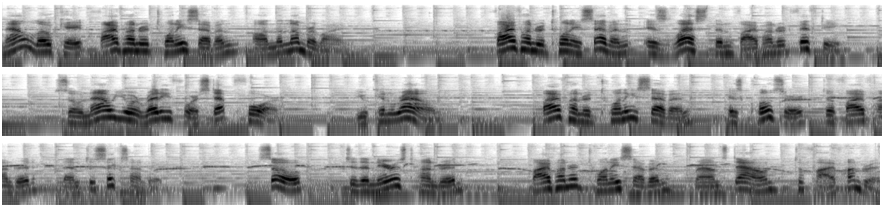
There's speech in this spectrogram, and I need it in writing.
Now locate 527 on the number line. 527 is less than 550. So now you're ready for step 4. You can round. 527 is closer to 500 than to 600. So, to the nearest hundred, 527 rounds down to 500.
